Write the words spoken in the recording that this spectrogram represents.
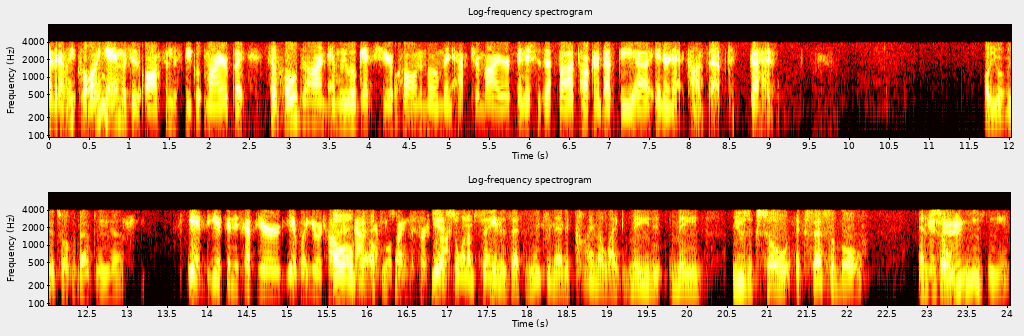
evidently calling in, which is awesome to speak with Meyer. But so hold on, and we will get to your call in a moment after Meyer finishes up uh, talking about the uh, internet concept. Go ahead. Oh, you want me to talk about the? Uh... Yeah, yeah. Finish up your yeah what you were talking Oh, about, okay, and okay, we'll sorry. bring the person Yeah. on. So what I'm saying Yeah. is that the internet it kind of like made it made music so accessible and so Mhm. easy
